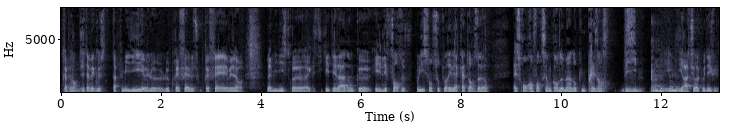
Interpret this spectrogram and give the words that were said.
Très présente. J'étais avec eux cet après-midi, le, le, préfet, le sous-préfet, et la, la ministre euh, qui était là. Donc, euh, et les forces de police sont surtout arrivées à 14 heures. Elles seront renforcées encore demain, donc une présence visible voilà, Mhm. qui rassure la communauté juive.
